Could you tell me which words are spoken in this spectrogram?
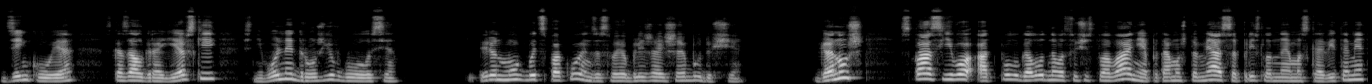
«Дзенькуя», — сказал Граевский с невольной дрожью в голосе. Теперь он мог быть спокоен за свое ближайшее будущее. Гануш спас его от полуголодного существования, потому что мясо, присланное московитами,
